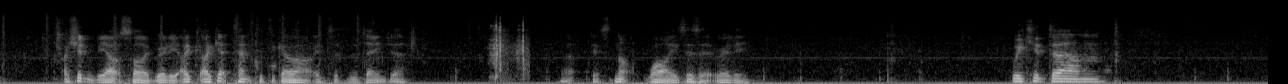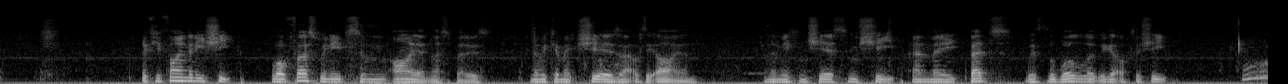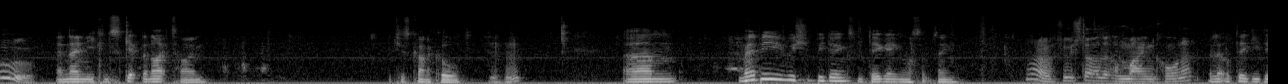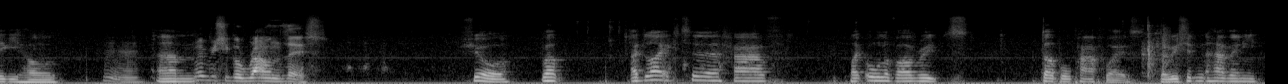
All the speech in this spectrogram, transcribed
I shouldn't be outside, really. I, I get tempted to go out into the danger. But it's not wise, is it, really? We could, um. If you find any sheep. Well, first we need some iron, I suppose. And then we can make shears out of the iron. And then we can shear some sheep and make beds with the wool that we get off the sheep. Ooh. And then you can skip the night time, which is kind of cool. hmm Um, maybe we should be doing some digging or something. Oh, should we start a little mine corner? A little diggy diggy hole. Hmm. Um, Maybe we should go round this. sure. Well, I'd like to have like all of our routes double pathways. So we shouldn't have any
